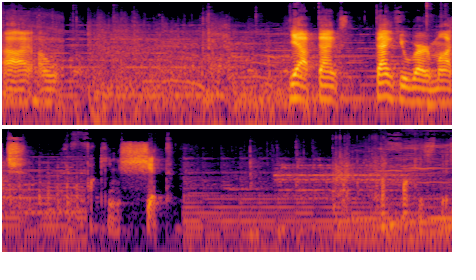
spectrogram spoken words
I, I yeah, thanks. Thank you very much. You fucking shit. What the fuck is this?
